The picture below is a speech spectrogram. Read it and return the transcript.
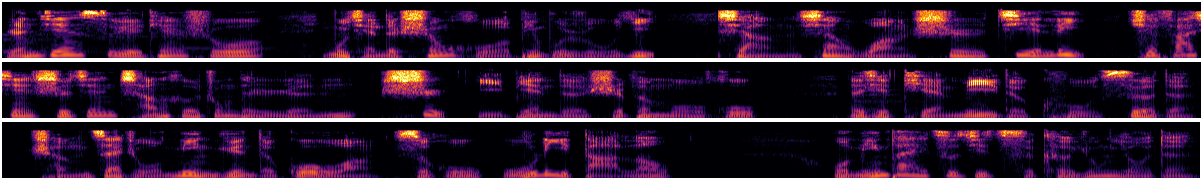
人间四月天说，目前的生活并不如意。想向往事借力，却发现时间长河中的人事已变得十分模糊。那些甜蜜的、苦涩的、承载着我命运的过往，似乎无力打捞。我明白自己此刻拥有的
